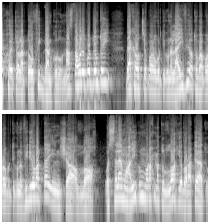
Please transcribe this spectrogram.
এক হয়ে চলার তৌফিক দান করুন। নাস্তা হলে পর্যন্তই। দেখা হচ্ছে পরবর্তী কোনো লাইভে অথবা পরবর্তী কোনো ভিডিও বার্তায় ইনশা আল্লাহ আসসালামু আলাইকুম রহমতুল্লাহ বারাকাতু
